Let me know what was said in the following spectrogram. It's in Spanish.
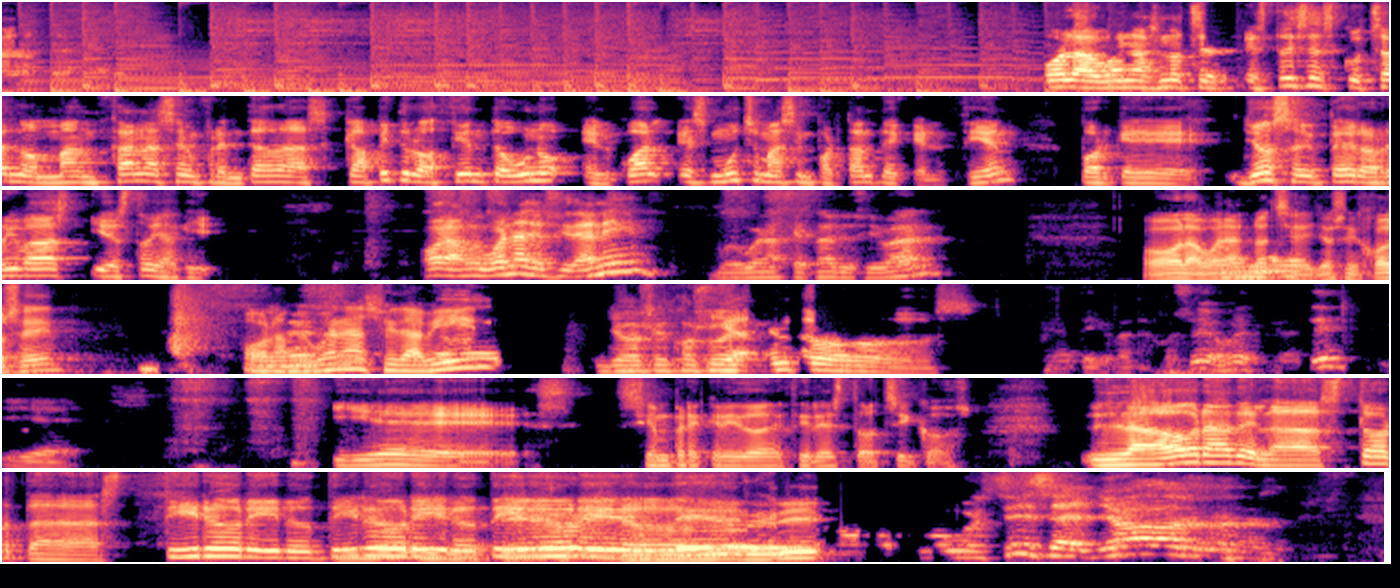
Muchas gracias. Hola, buenas noches. Estáis escuchando Manzanas Enfrentadas, capítulo 101, el cual es mucho más importante que el 100, porque yo soy Pedro Rivas y estoy aquí. Hola, muy buenas, yo soy Dani. Muy buenas, ¿qué tal? Yo soy Iván. Hola, buenas noches. Yo soy José. Hola, muy buenas, soy David. Yo soy Y atentos. Espérate, que falta José, hombre, espérate. Y, eh, Y es. Siempre he querido decir esto, chicos. La hora de las tortas. Tiruriru, tiruriru, tiruriru. ¡Uh, ¡Sí, señor!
